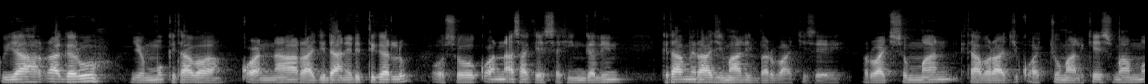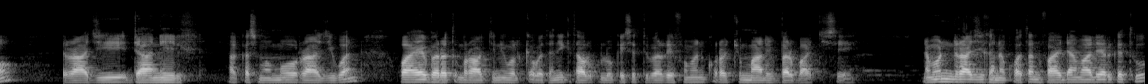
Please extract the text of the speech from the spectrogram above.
guyyaa har'aa garuu yommuu kitaaba qo'annaa raajii daani'elitti gallu osoo qo'annaa isaa keessa hin galiin kitaabni raajii maaliif barbaachise? Barbaachisummaan kitaaba raajii qo'achuu maali? Keessumaa immoo raajii daani'el akkasuma immoo raajiiwwan waa'ee bara xumuraa wajjin wal qabatanii kitaaba qulqulluu keessatti barreeffaman qorachuun maaliif barbaachise? Namoonni raajii kana qo'atan faayidaa maalii argatu?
